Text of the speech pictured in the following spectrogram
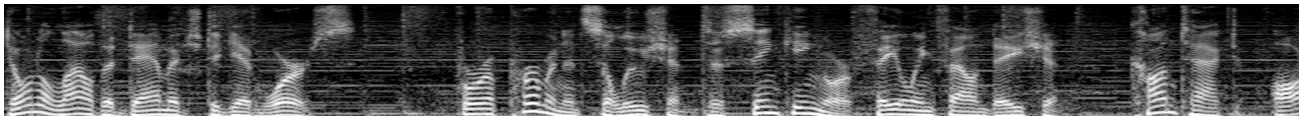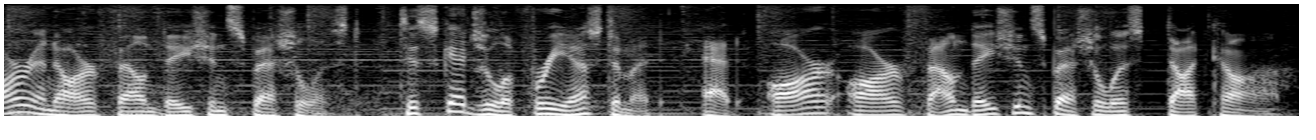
Don't allow the damage to get worse. For a permanent solution to sinking or failing foundation, contact R&R Foundation Specialist to schedule a free estimate at rrfoundationspecialist.com.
